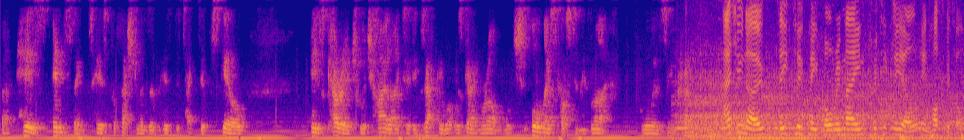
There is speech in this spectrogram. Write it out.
But his instinct, his professionalism, his detective skill, his courage, which highlighted exactly what was going wrong, which almost cost him his life, was incredible. As you know, these two people remain critically ill in hospital.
